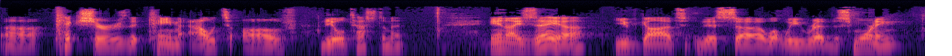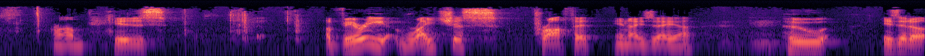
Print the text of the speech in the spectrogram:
uh, pictures that came out of the Old Testament. In Isaiah, you've got this, uh, what we read this morning, um, is a very righteous prophet in Isaiah who is at a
